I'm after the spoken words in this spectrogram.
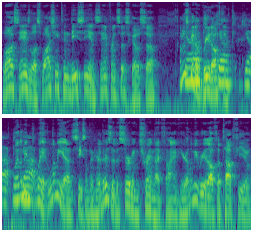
Los Angeles, Washington D.C., and San Francisco. So I'm just going to read off yuck, the. yuck, Wait, let yuck. me wait. Let me uh, see something here. There's a disturbing trend I find here. Let me read off the top few:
